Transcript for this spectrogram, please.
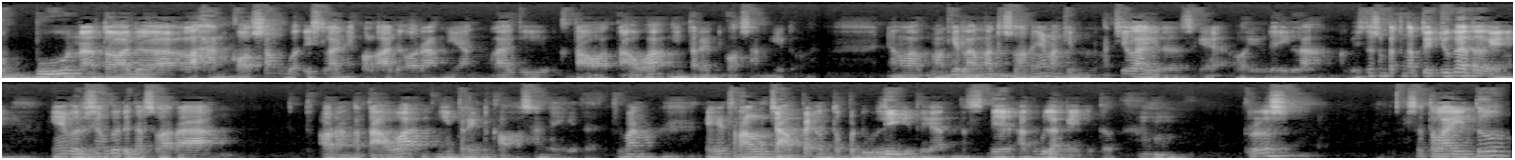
kebun atau ada lahan kosong buat istilahnya kalau ada orang yang lagi ketawa-tawa nginterin kosan gitu. Yang makin lama tuh suaranya makin mengecil lah gitu. Terus kayak oh ya udah hilang. Habis itu sempat ngetweet juga tuh kayaknya. Kayaknya barusan gue dengar suara orang ketawa ngiterin kawasan kayak gitu cuman kayaknya terlalu capek untuk peduli gitu kan terus dia aku bilang kayak gitu mm-hmm. terus setelah itu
